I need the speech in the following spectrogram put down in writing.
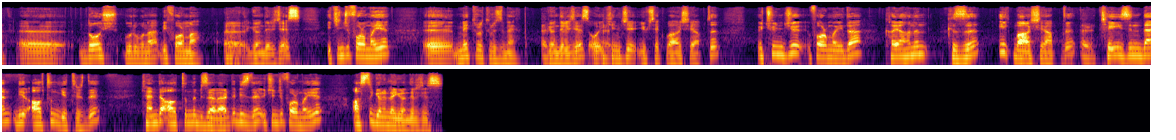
Doğuş grubuna bir forma e, göndereceğiz. İkinci formayı e, Metro Turizm'e göndereceğiz. O ikinci yüksek bağışı yaptı. Üçüncü formayı da Kayahan'ın kızı ilk bağışı yaptı. Çeyizinden bir altın getirdi. Kendi altınını bize verdi. Biz de üçüncü formayı Aslı Gönül'e göndereceğiz.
